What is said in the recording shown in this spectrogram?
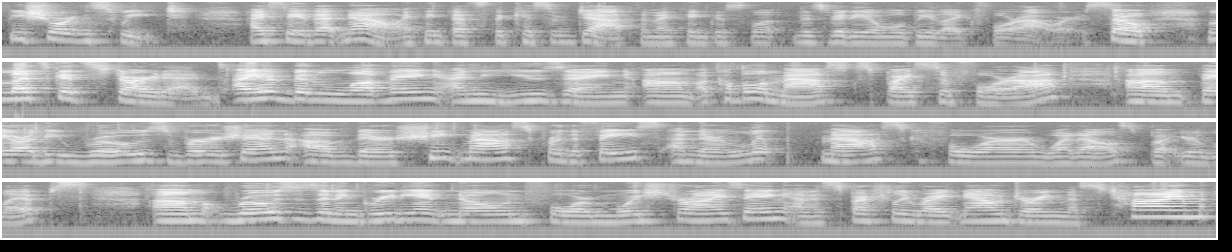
be short and sweet. I say that now. I think that's the kiss of death, and I think this this video will be like four hours. So let's get started. I have been loving and using um, a couple of masks by Sephora. Um, they are the rose version of their sheet mask for the face and their lip mask for what else but your lips. Um, rose is an ingredient known for moisturizing, and especially right now during this time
